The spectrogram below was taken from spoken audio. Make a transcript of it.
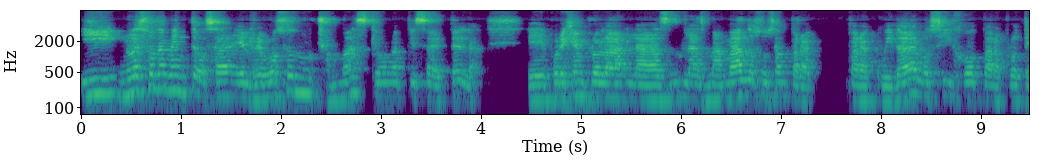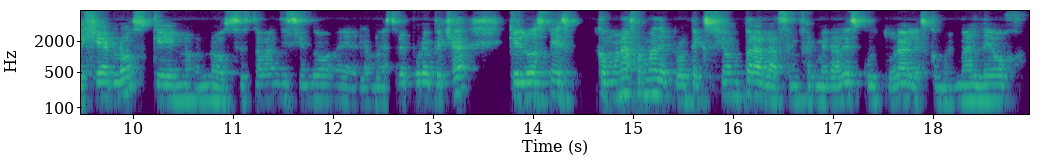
Y no es solamente, o sea, el rebozo es mucho más que una pieza de tela. por ejemplo, las, las mamás los usan para para cuidar a los hijos, para protegerlos, que nos estaban diciendo eh, la maestra de Purépecha, que los es como una forma de protección para las enfermedades culturales, como el mal de ojo,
